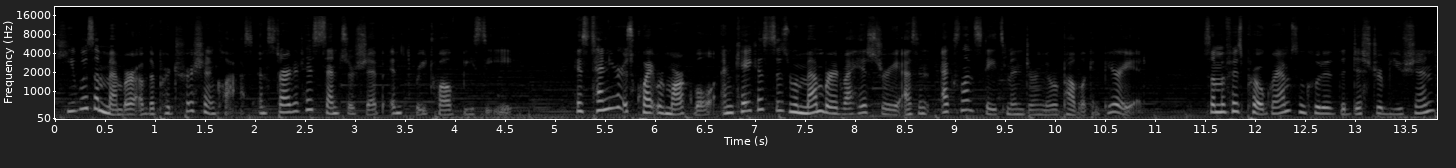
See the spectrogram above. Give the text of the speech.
He was a member of the patrician class and started his censorship in 312 BCE. His tenure is quite remarkable, and Caecus is remembered by history as an excellent statesman during the Republican period. Some of his programs included the distribution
